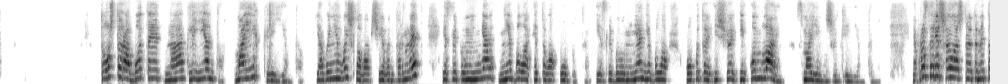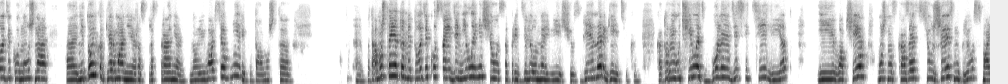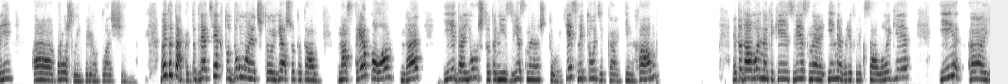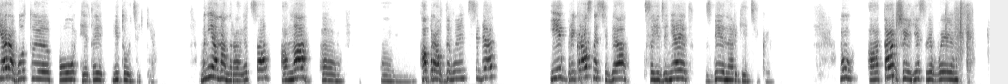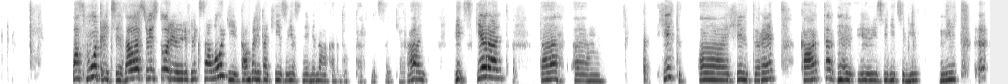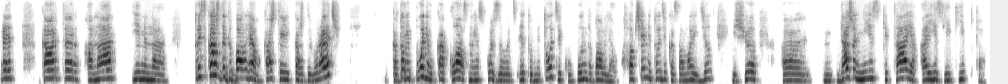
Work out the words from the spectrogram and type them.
то, что работает на клиентах, моих клиентов. Я бы не вышла вообще в интернет, если бы у меня не было этого опыта, если бы у меня не было опыта еще и онлайн с моими же клиентами. Я просто решила, что эту методику нужно э, не только в Германии распространять, но и во всем мире, потому что потому что эту методику соединила еще с определенной вещью, с биоэнергетикой, которая училась более 10 лет и вообще, можно сказать, всю жизнь плюс мои а, прошлые перевоплощения. Но это так, это для тех, кто думает, что я что-то там настряпала, да, и даю что-то неизвестное что. Есть методика Инхам, это довольно-таки известное имя в рефлексологии, и э, я работаю по этой методике. Мне она нравится, она э, э, оправдывает себя и прекрасно себя соединяет с биоэнергетикой. Ну, а также, если вы посмотрите да, всю историю рефлексологии, там были такие известные имена, как доктор Вицгеральд, Вицгеральд, да, эм, Хильд, э, Хильдред Картер, э, извините, Мильд, Мильдред Картер, она именно, то есть каждый добавлял, каждый, каждый врач который понял, как классно использовать эту методику, он добавлял. Вообще методика сама идет еще а, даже не из Китая, а из Египта,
